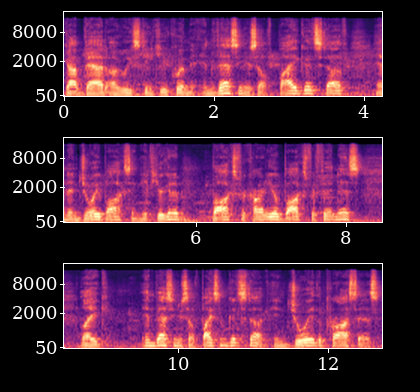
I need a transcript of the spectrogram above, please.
got bad, ugly, stinky equipment. Invest in yourself. Buy good stuff and enjoy boxing. If you're going to box for cardio, box for fitness, like invest in yourself. Buy some good stuff. Enjoy the process.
